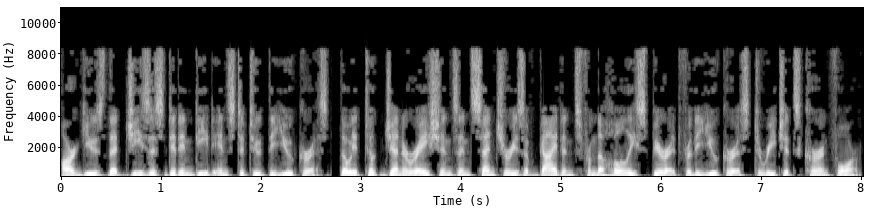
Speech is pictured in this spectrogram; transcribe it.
argues that Jesus did indeed institute the Eucharist, though it took generations and centuries of guidance from the Holy Spirit for the Eucharist to reach its current form.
